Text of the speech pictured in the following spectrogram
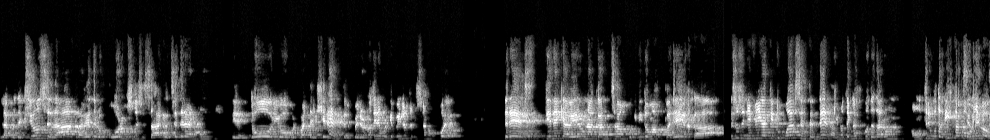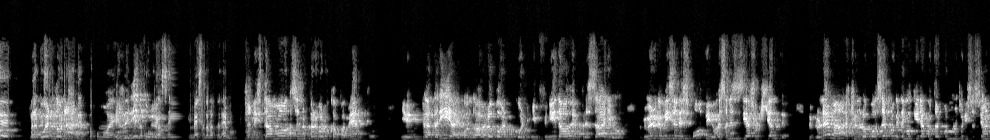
La protección se da a través de los quórums necesarios, etcétera, en un directorio por parte del gerente, pero no tiene por qué pedirle permiso a un juez. Tres, tiene que haber una cancha un poquitito más pareja. Eso significa que tú puedas entender, que no tengas que contratar a un tributarista como yo para poder donar. Como es, es ridículo. Meses no lo tenemos. necesitamos hacernos cargo de los campamentos. Y me encantaría, y cuando hablo con, con infinitos empresarios, lo primero que me dicen es obvio, esa necesidad es urgente. Mi problema es que no lo puedo hacer porque tengo que ir a contar con una autorización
